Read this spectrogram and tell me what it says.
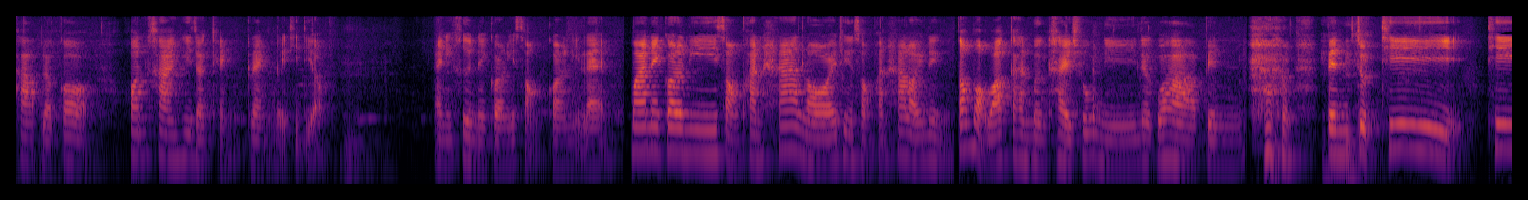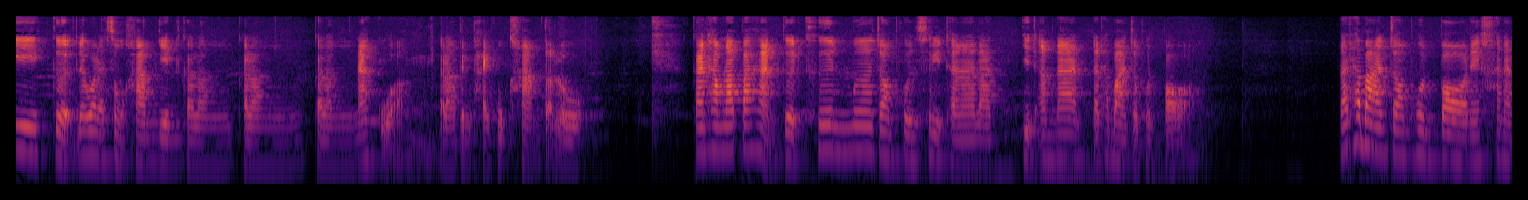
ภาพแล้วก็ค่อนข้างที่จะแข็งแกร่งเลยทีเดียว อันนี้คือในกรณี 2 กรณีแรก มาในกรณี 2,500 ถึง 2,501 ต้องบอกว่าการเมืองไทยช่วงนี้เรียกว่าเป็นเป็นจุดที่ที่เกิดเรียกว่าอะไรสงครามเย็นกำลังกำลังกำลังน่ากลัวกำลังเป็นภัยคุกคามต่อโลก การทำรัฐประหารเกิดขึ้นเมื่อจอมพลสฤษดิ์ธนรัตน์ยึดอำนาจรัฐบาลจอมพลปรัฐบาลจอมพลปในขณะ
